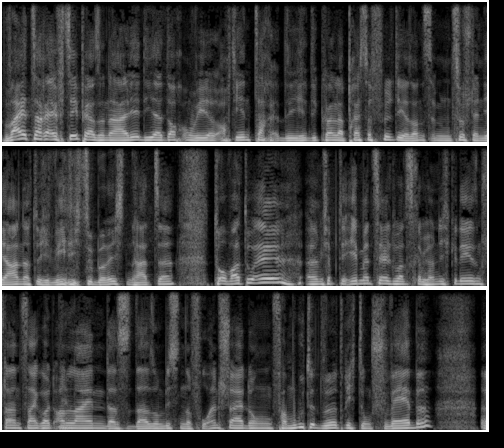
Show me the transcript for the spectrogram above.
Weitere FC-Personalie, die ja doch irgendwie auch jeden Tag die, die Kölner Presse füllt, die ja sonst in zwischen den Jahren natürlich wenig zu berichten hatte. Torwartduell, ähm, ich habe dir eben erzählt, du hast es glaube ich noch nicht gelesen, stand Zeige heute online, dass da so ein bisschen eine Vorentscheidung vermutet wird Richtung Schwäbe. Äh,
